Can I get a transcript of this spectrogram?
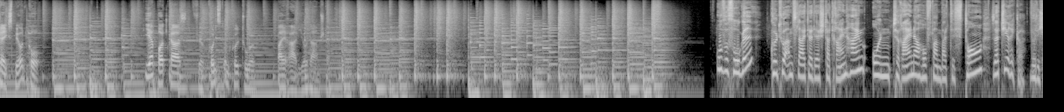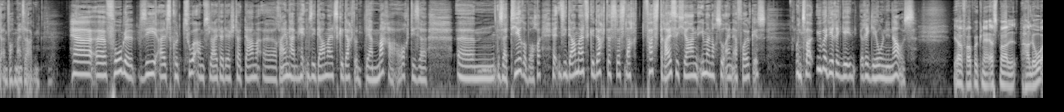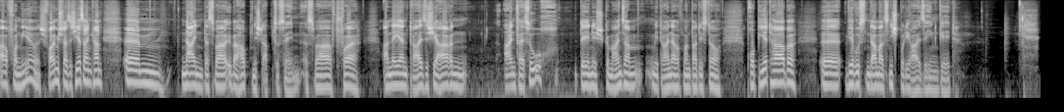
Shakespeare und Co. Ihr Podcast für Kunst und Kultur bei Radio Darmstadt. Uwe Vogel, Kulturamtsleiter der Stadt Rheinheim und Rainer Hofmann-Battiston, Satiriker, würde ich einfach mal sagen. Herr äh, Vogel, Sie als Kulturamtsleiter der Stadt Dam äh, Rheinheim, hätten Sie damals gedacht, und der Macher auch dieser ähm, Satirewoche, hätten Sie damals gedacht, dass das nach fast 30 Jahren immer noch so ein Erfolg ist? Und zwar über die Regi Region hinaus. Ja, Frau Brückner, erstmal Hallo auch von mir. Ich freue mich, dass ich hier sein kann. Ähm, nein, das war überhaupt nicht abzusehen. Es war vor annähernd 30 Jahren ein Versuch, den ich gemeinsam mit Rainer Hoffmann-Battiston probiert habe. Äh, wir wussten damals nicht, wo die Reise hingeht.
